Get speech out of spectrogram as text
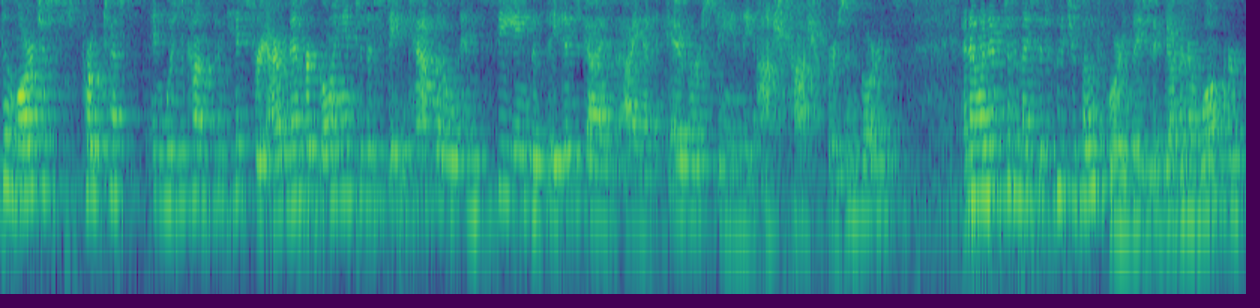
the largest protests in Wisconsin history. I remember going into the state capitol and seeing the biggest guys I have ever seen, the Oshkosh prison guards. And I went up to them, I said, Who'd you vote for? They said, Governor Walker.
